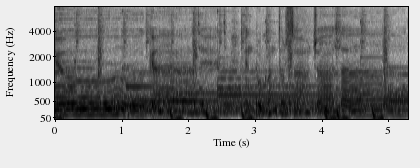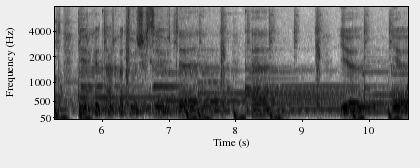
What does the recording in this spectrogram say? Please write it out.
You got it. Энэ бүхэн дурсан жолоод эргээд харахад зүшиг сэвтэй Yeah yeah.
